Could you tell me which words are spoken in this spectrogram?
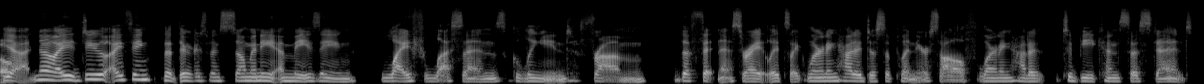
Oh. Yeah, no, I do. I think that there's been so many amazing life lessons gleaned from the fitness, right? It's like learning how to discipline yourself, learning how to to be consistent,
